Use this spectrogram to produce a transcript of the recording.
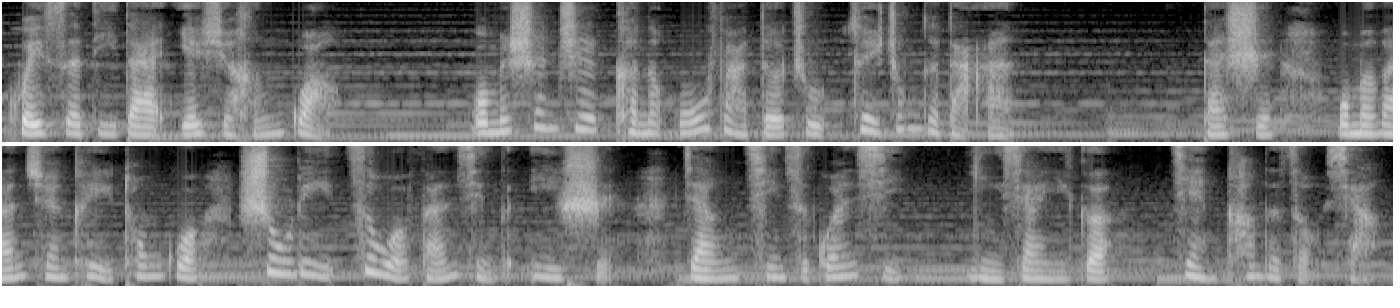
灰色地带也许很广，我们甚至可能无法得出最终的答案。但是，我们完全可以通过树立自我反省的意识，将亲子关系引向一个健康的走向。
